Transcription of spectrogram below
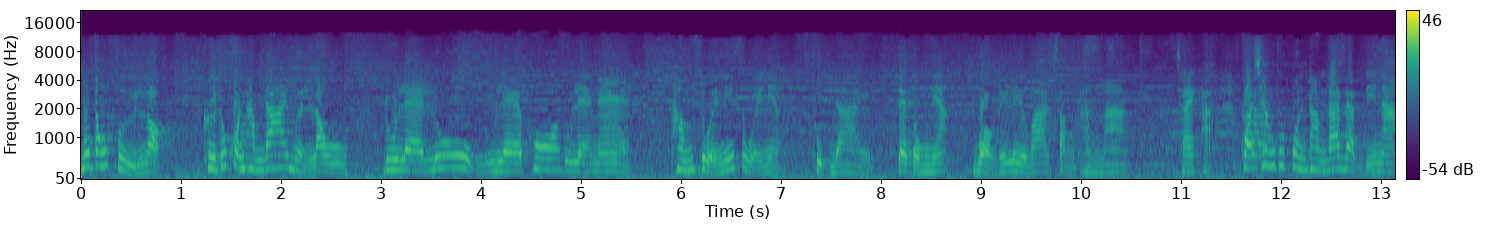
ไม่ต้องฝืนหรอก คือทุกคนทำได้เหมือนเราดูแลลูก ดูแลพ่อดูแลแม่ทำสวยไม่สวยเนี่ยฝึกได้ แต่ตรงเนี้ย บอกได้เลยว่าสำคัญมาก ใช่ค่ะ เพราะช่างทุกคนทำได้แบบนี้นะ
